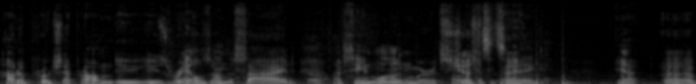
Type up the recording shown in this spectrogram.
how to approach that problem? Do you use rails on the side? Oh. I've seen one where it's Oh, just because it's so uh, big. Yeah, uh,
